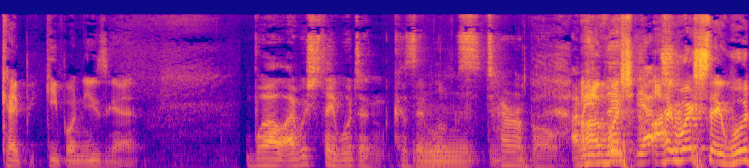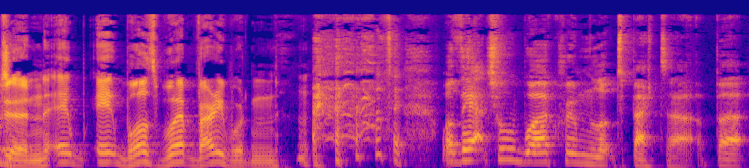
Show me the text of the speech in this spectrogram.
keep keep on using it. Well, I wish they wouldn't because it looks mm. terrible. I mean, I the- wish the actual- I wish they wouldn't. It it was wo- very wooden. Well, the actual workroom looked better, but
